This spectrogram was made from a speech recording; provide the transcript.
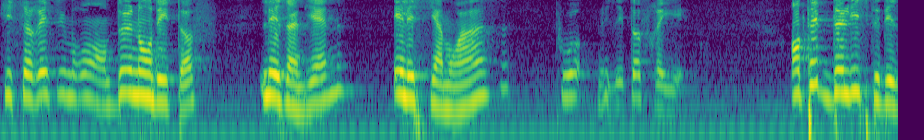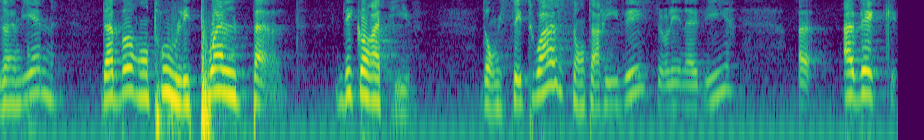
qui se résumeront en deux noms d'étoffes, les indiennes et les siamoises pour les étoffes rayées. En tête de liste des indiennes, d'abord on trouve les toiles peintes, décoratives. Donc ces toiles sont arrivées sur les navires euh, avec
